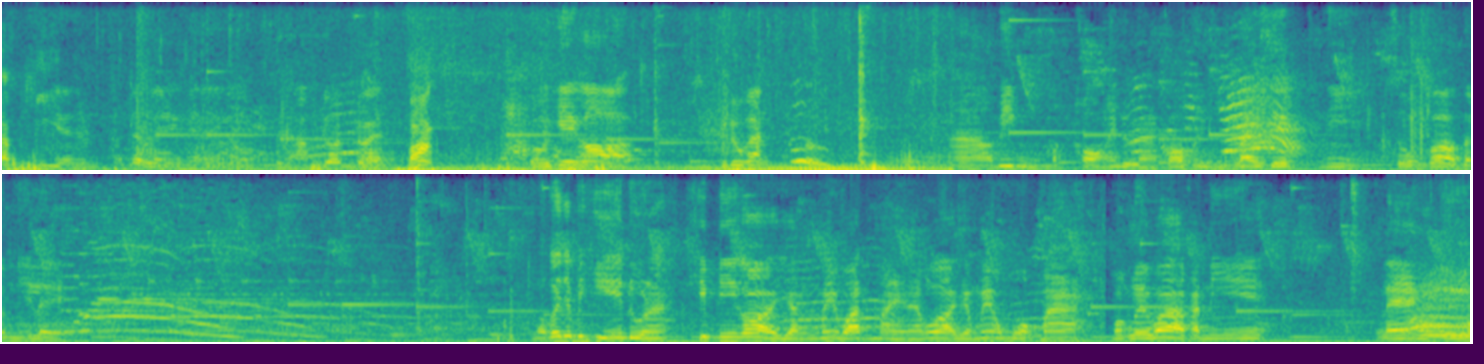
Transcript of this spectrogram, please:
ขับขี่มันจะแรงแค่ไหนเนาะเป็นอัมย่นต์ด้วยปังโอเคก็ไปดูกันอ่าวิ่งบักทองให้ดูนะก็เพิ่งไล่เซตนี่ทรงก็แบบนี้เลย เราก็จะไปขี่ให้ดูนะ คลิปนี้ก็ยังไม่วัดไม่นะเพราะว่ายังไม่เอาหมวกมา บอกเลยว่าคันนี้แรงเออ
